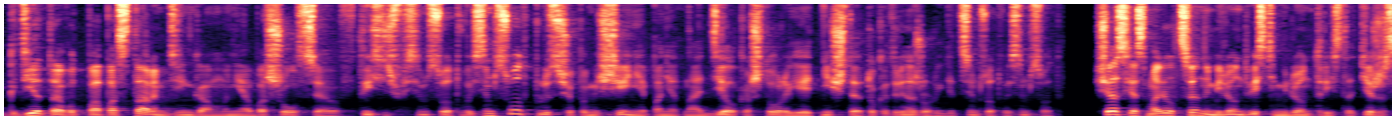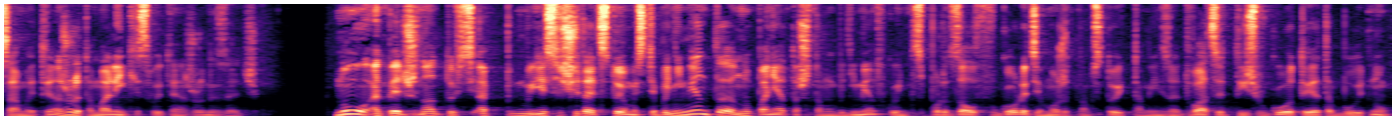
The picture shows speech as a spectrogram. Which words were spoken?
где-то вот по, по старым деньгам мне обошелся в 1700-800, плюс еще помещение, понятно, отделка, шторы, я это не считаю, только тренажеры где-то 700-800. Сейчас я смотрел цены миллион двести, миллион триста. Те же самые тренажеры, это маленький свой тренажерный зальчик. Ну, опять же, надо, то есть, ну, если считать стоимость абонемента, ну, понятно, что там абонемент в какой-нибудь спортзал в городе может там стоить, там, я не знаю, 20 тысяч в год, и это будет, ну,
